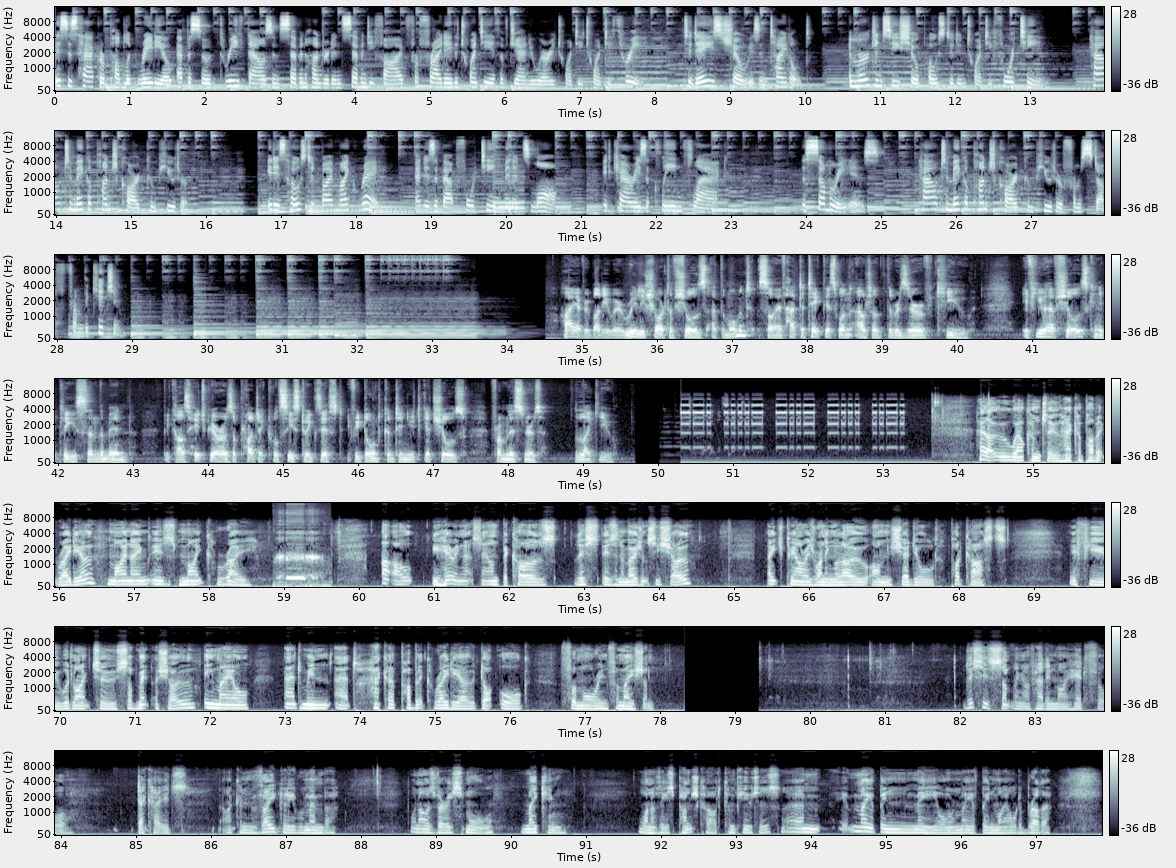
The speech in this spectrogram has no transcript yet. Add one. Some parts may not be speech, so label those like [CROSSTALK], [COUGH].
This is Hacker Public Radio, episode 3775 for Friday, the 20th of January 2023. Today's show is entitled Emergency Show Posted in 2014 How to Make a Punch Card Computer. It is hosted by Mike Ray and is about 14 minutes long. It carries a clean flag. The summary is How to Make a Punch Card Computer from Stuff from the Kitchen. Hi, everybody. We're really short of shows at the moment, so I've had to take this one out of the reserve queue. If you have shows, can you please send them in? Because HPR as a project will cease to exist if we don't continue to get shows from listeners like you. Hello, welcome to Hacker Public Radio. My name is Mike Ray. Uh oh, you're hearing that sound because this is an emergency show HPR is running low on scheduled podcasts. If you would like to submit a show, email admin at hackerpublicradio.org for more information. This is something I've had in my head for decades. I can vaguely remember when I was very small making one of these punch card computers. Um, it may have been me or may have been my older brother.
